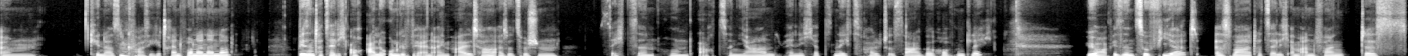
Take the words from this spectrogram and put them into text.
ähm, Kinder sind quasi getrennt voneinander. Wir sind tatsächlich auch alle ungefähr in einem Alter, also, zwischen 16 und 18 Jahren, wenn ich jetzt nichts Falsches sage, hoffentlich. Ja, wir sind zu 4. Es war tatsächlich am Anfang des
